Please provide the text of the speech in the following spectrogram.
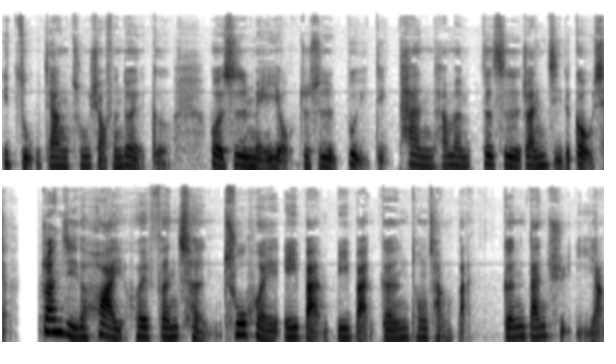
一组这样出小分队的歌，或者是没有，就是不一定看他们这次专辑的构想。专辑的话也会分成初回 A 版、B 版跟通常版，跟单曲一样。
